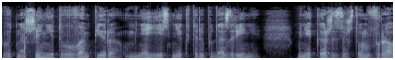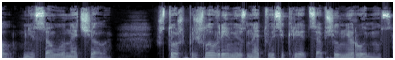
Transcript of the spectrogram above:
В отношении этого вампира у меня есть некоторые подозрения. Мне кажется, что он врал мне с самого начала. Что ж, пришло время узнать твой секрет, сообщил мне Ромеус.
